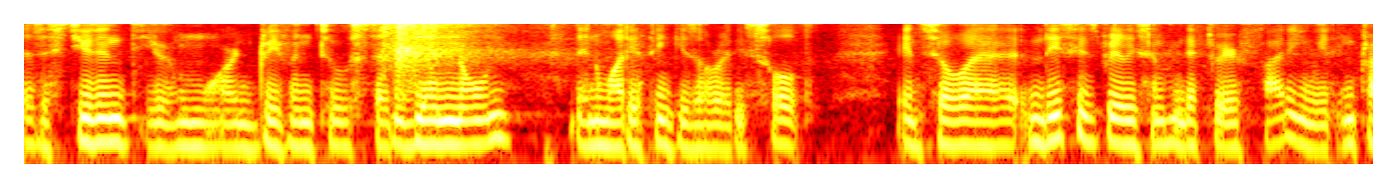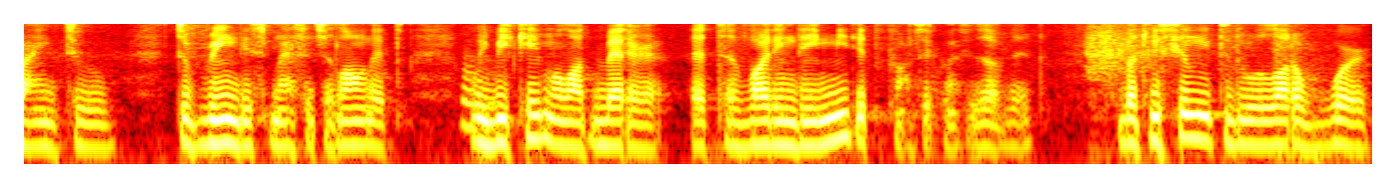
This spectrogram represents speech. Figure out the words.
as a student you're more driven to study the unknown than what you think is already solved. And so uh, this is really something that we're fighting with and trying to, to bring this message along that we became a lot better at avoiding the immediate consequences of it. But we still need to do a lot of work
